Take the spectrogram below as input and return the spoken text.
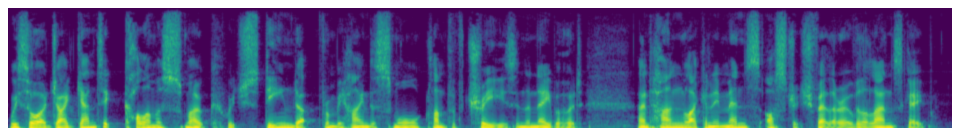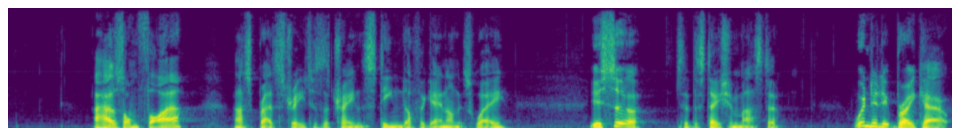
we saw a gigantic column of smoke which steamed up from behind a small clump of trees in the neighbourhood and hung like an immense ostrich feather over the landscape. "A house on fire?" asked Bradstreet as the train steamed off again on its way. "Yes, sir," said the station master. "When did it break out?"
